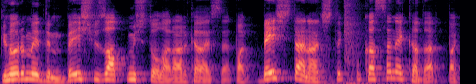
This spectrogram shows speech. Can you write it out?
Görmedim. 560 dolar arkadaşlar. Bak 5 tane açtık. Bu kasa ne kadar? Bak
